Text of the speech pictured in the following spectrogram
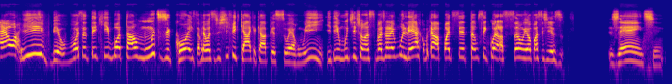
É horrível! Você tem que botar um monte de coisa para você justificar que aquela pessoa é ruim. E tem um monte de gente falando assim, mas ela é mulher, como é que ela pode ser tão sem coração? E eu faço Jesus. Gente.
